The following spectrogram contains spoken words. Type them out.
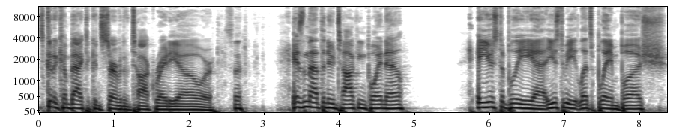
It's going to come back to conservative talk radio, or isn't that the new talking point now? It used to be. Uh, it used to be. Let's blame Bush.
